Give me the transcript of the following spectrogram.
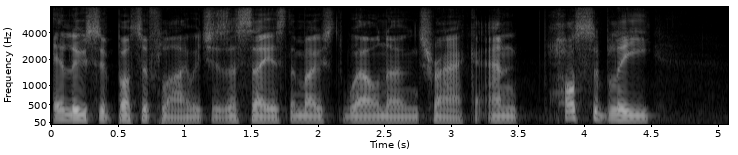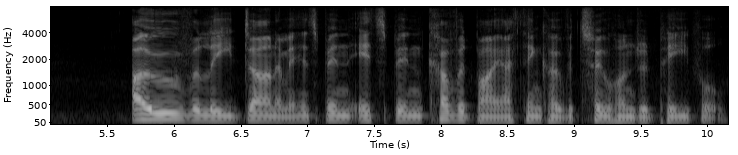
Elusive Butterfly, which, as I say, is the most well known track and possibly overly done. I mean, it's been it's been covered by I think over two hundred people.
